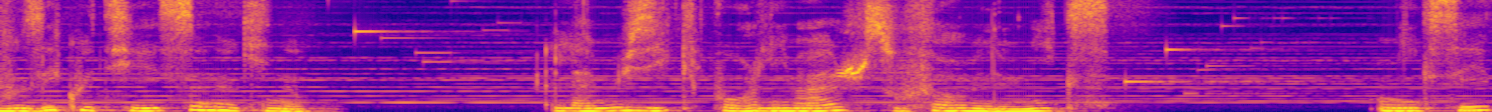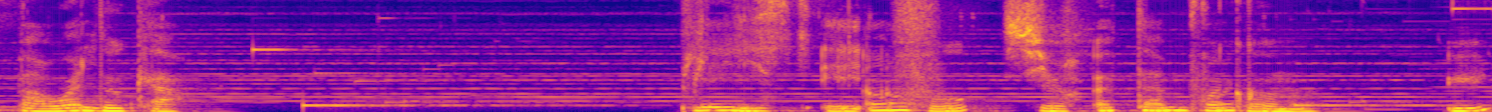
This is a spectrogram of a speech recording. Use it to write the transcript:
Vous écoutiez Sonokino. La musique pour l'image sous forme de mix. Mixé par Waldoka. Playlist et infos sur uptam.com. u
